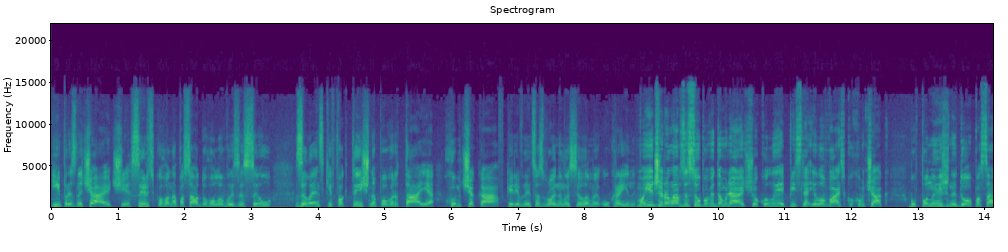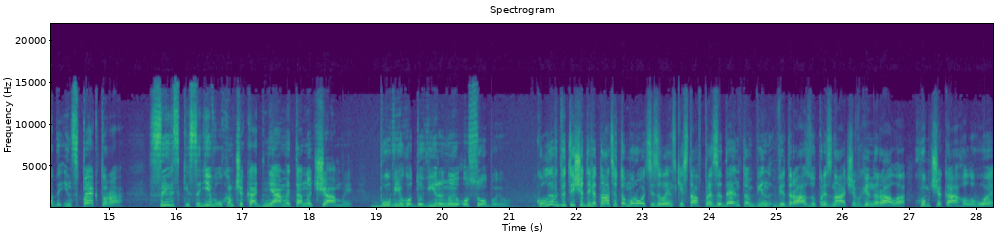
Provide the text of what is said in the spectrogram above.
І призначаючи Сирського на посаду голови ЗСУ, Зеленський фактично повертає Хомчака в керівництво Збройними силами України. Мої джерела в ЗСУ повідомляють, що коли після Іловайську Хомчак був понижений до посади інспектора, Сирський сидів у Хомчака днями та ночами, був його довіреною особою. Коли в 2019 році Зеленський став президентом, він відразу призначив генерала Хомчака головою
